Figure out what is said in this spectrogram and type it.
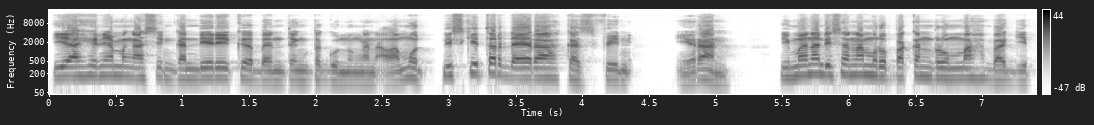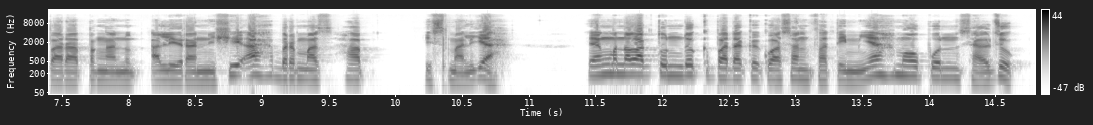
ia akhirnya mengasingkan diri ke benteng pegunungan Alamut di sekitar daerah Kazvin, Iran di mana di sana merupakan rumah bagi para penganut aliran Syiah bermazhab Ismailiyah yang menolak tunduk kepada kekuasaan Fatimiyah maupun Seljuk.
